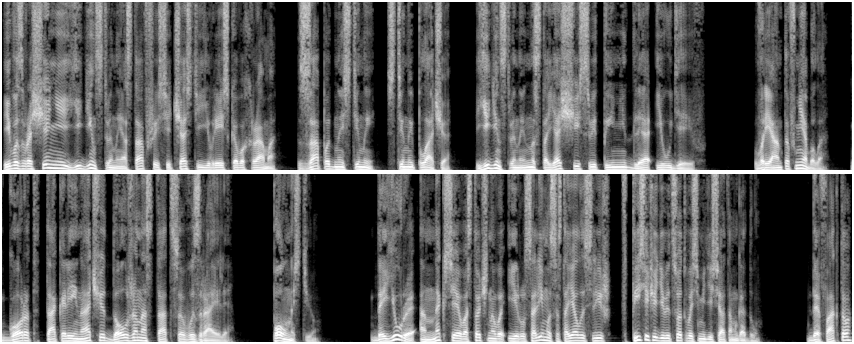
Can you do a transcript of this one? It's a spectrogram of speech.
и возвращение единственной оставшейся части еврейского храма — западной стены, стены плача, единственной настоящей святыни для иудеев. Вариантов не было. Город так или иначе должен остаться в Израиле. Полностью. Де юре аннексия Восточного Иерусалима состоялась лишь в 1980 году. Де-факто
